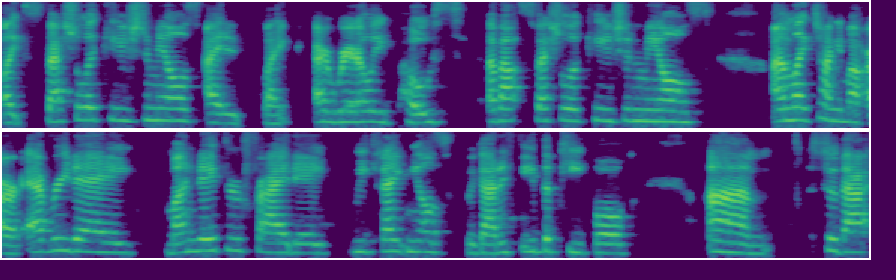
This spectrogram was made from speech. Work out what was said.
like special occasion meals. I like I rarely post about special occasion meals. I'm like talking about our everyday Monday through Friday weeknight meals. We got to feed the people. Um, so that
